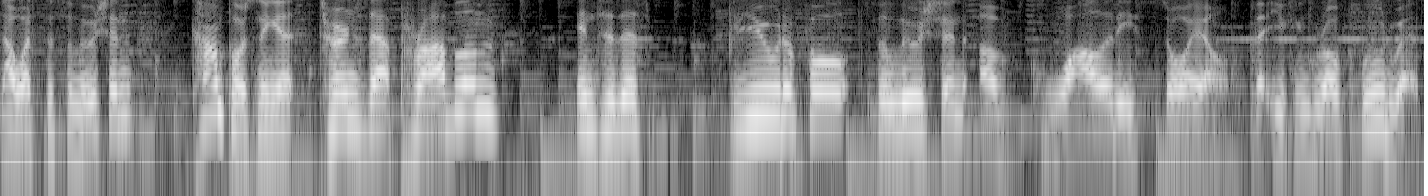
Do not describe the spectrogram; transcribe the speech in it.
Now what's the solution? Composting it turns that problem into this beautiful solution of quality soil that you can grow food with.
